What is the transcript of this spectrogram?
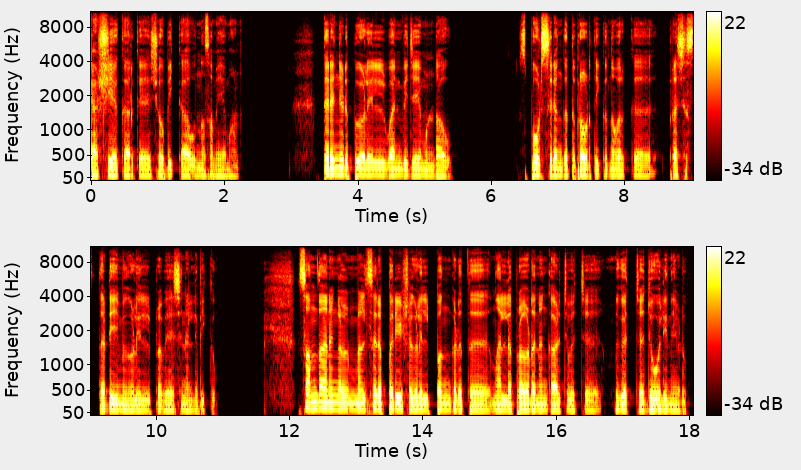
രാഷ്ട്രീയക്കാർക്ക് ശോഭിക്കാവുന്ന സമയമാണ്. തെരഞ്ഞെടുപ്പുകളിൽ വൻ വിജയമുണ്ടാവും. സ്പോർട്സ് രംഗത്ത് പ്രവർത്തിക്കുന്നവർക്ക് പ്രശസ്ത ടീമുകളിൽ പ്രവേശനം ലഭിക്കും. സന്താനങ്ങൾ മത്സര പരീക്ഷകളിൽ പങ്കെടുത്ത് നല്ല പ്രകടനം കാഴ്ചവെച്ച് മികച്ച ജോലി നേടും.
